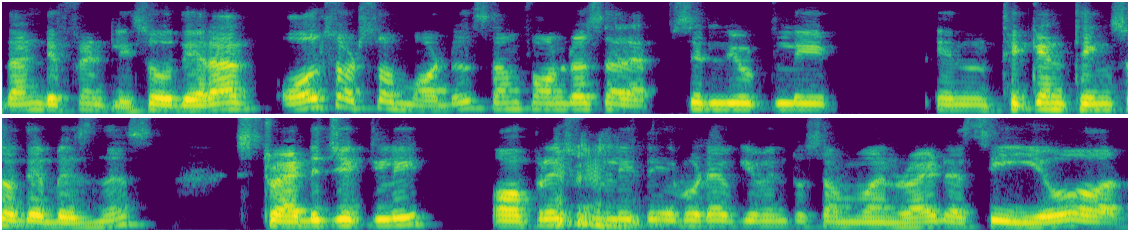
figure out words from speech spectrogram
done differently. So there are all sorts of models. Some founders are absolutely in thick and things of their business strategically operationally they would have given to someone right a ceo or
